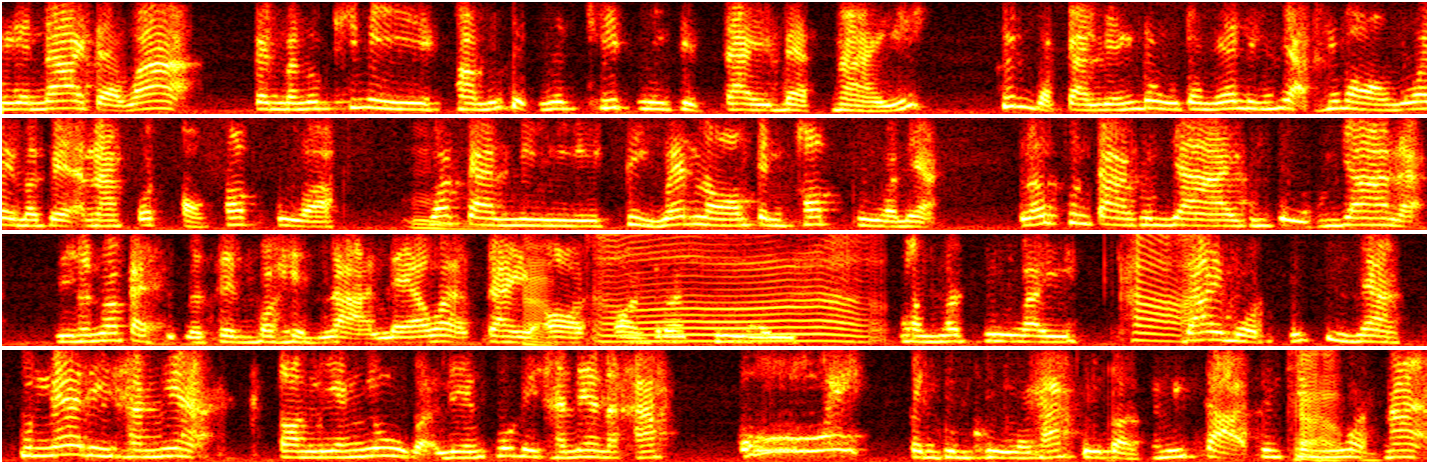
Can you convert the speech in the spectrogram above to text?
เรียนได้ แต่ว่าเป็นมนุษย์ที่มีความรู้สึกนึกคิดมีจิตใจแบบไหน ขึ้นกับการเลี้ยงดูตรงนี้ลิงอยากให้มองด้วยมันเป็นอนาคตของครอบครัว ว่าการมีสิ่งแวดล้อมเป็นครอบครัวเนี่ย แล้วคุณตาคุณยายคุณปู่คุณย่าเนี่ยดิฉันว่าแปดสิบเปอร์เซ็นพอเห็นหลานแล้วอะใจอ่อนอ่อนระเทือยอ่อนระเทือยได้หมดทุกสิ่งอย่าง คุณแม่ดิฉันเนี่ย ตอนเลี้ยงลูกอะเลี้ยงพวกดิฉันเนี่ยนะคะ โอ้ย เป็นคุณครูนะคะครูสอนคณิตศาสตร์ซึ่งเข้มงวดมาก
